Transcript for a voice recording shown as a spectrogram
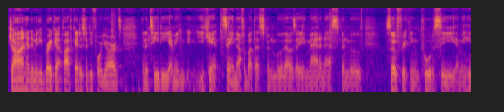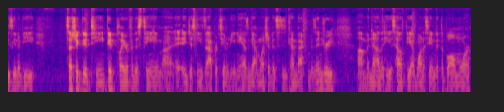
John had a mini breakout, five catches, 54 yards, and a TD. I mean, you can't say enough about that spin move. That was a Madden S spin move. So freaking cool to see. I mean, he's going to be such a good team, good player for this team. Uh, he just needs opportunity, and he hasn't got much of it since he's come back from his injury. Um, but now that he is healthy, I want to see him get the ball more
